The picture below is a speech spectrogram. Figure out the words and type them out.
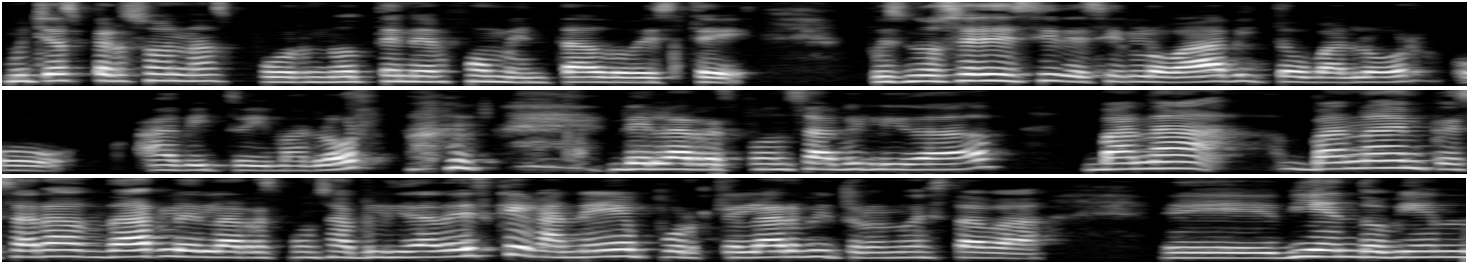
muchas personas por no tener fomentado este, pues no sé si decirlo hábito, valor o hábito y valor de la responsabilidad, van a, van a empezar a darle la responsabilidad. Es que gané porque el árbitro no estaba eh, viendo bien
